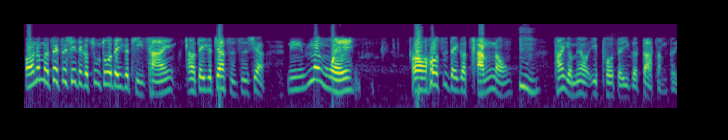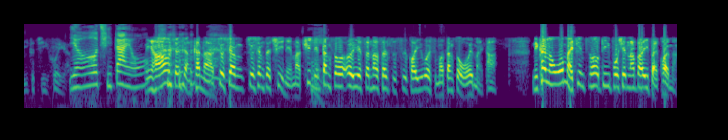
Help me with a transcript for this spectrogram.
哦，那么在这些这个诸多的一个题材啊的一个加持之下，你认为哦后市的一个长龙，嗯，它有没有一波的一个大涨的一个机会啊？有期待哦。你好好想想看呐、就像就像在去年嘛，去年当时候二月三号三十四块一，为什么当时候我会买它？你看了、我买进之后，第一波先拉到一百块嘛，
